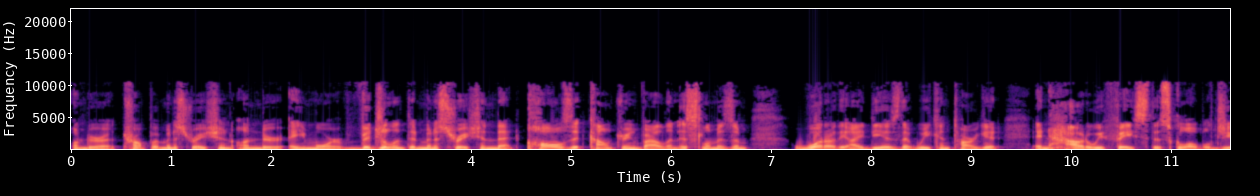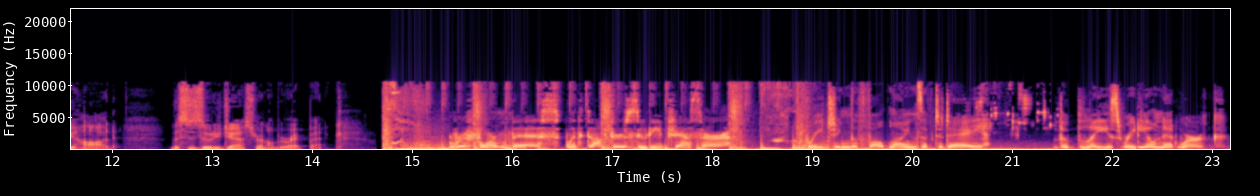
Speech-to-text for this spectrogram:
under a Trump administration, under a more vigilant administration that calls it countering violent Islamism. What are the ideas that we can target, and how do we face this global jihad? This is Zuhdi Jasser, and I'll be right back. Reform This with Dr. Zuhdi Jasser. Breaching the fault lines of today. The Blaze Radio Network.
